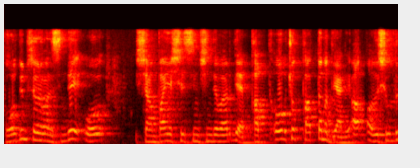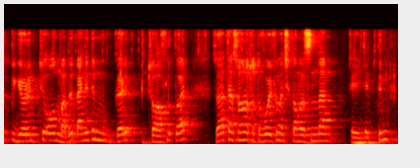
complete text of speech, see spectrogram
podyum seremonisinde o şampanya şişesinin içinde vardı ya pat, o çok patlamadı yani A- alışıldık bir görüntü olmadı. Ben dedim bu garip bir tuhaflık var. Zaten sonra Toto Wolff'un açıklamasından teyit ettim.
